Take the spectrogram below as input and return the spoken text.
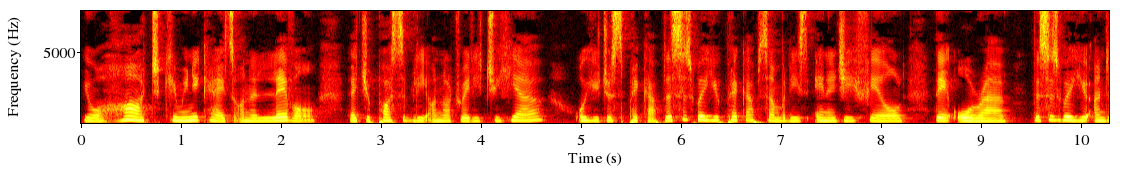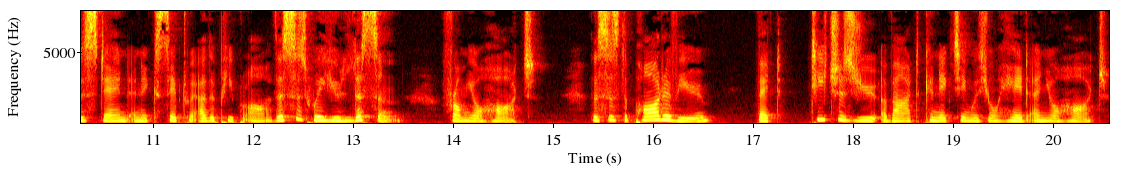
your heart communicates on a level that you possibly are not ready to hear or you just pick up. This is where you pick up somebody's energy field, their aura. This is where you understand and accept where other people are. This is where you listen from your heart. This is the part of you that teaches you about connecting with your head and your heart.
